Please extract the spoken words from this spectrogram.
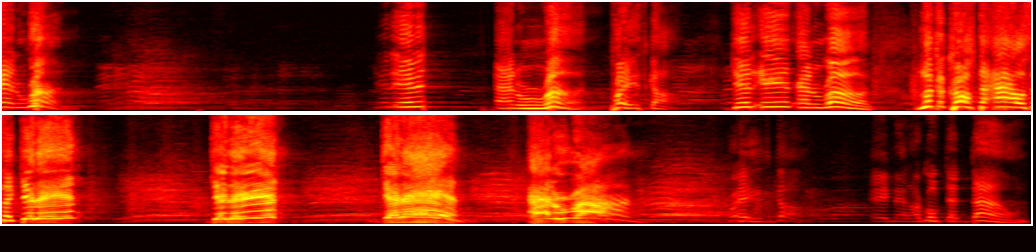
And run. Get in it and run. Praise God. Get in and run. Look across the aisle and say, Get in. Get in. Get in. And run. Praise God. Amen. I wrote that down.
